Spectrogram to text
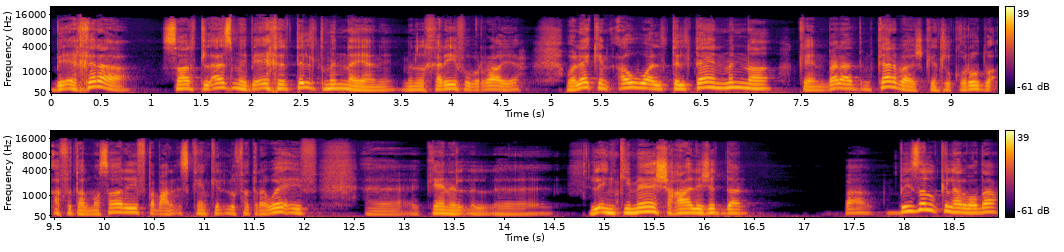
بآخرها صارت الأزمة بآخر تلت منا يعني من الخريف وبالرايح. ولكن أول تلتين منا كان بلد مكربج كانت القروض وقفتها المصارف طبعا الإسكان كان له فترة واقف. آه، كان آه، الانكماش عالي جدا. بظل كل هالوضع.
